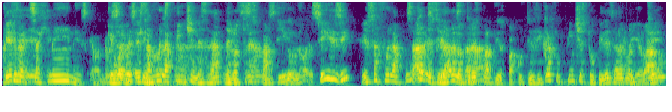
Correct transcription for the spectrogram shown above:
¿A Y qué esa- metes a eh, Jiménez, cabrón? que bueno, esa fue la está- pinche necesidad de los tres partidos. no- Sí, sí, sí. Esa fue la puta necesidad no de los está- tres partidos para justificar su pinche estupidez de haberlo llevado,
